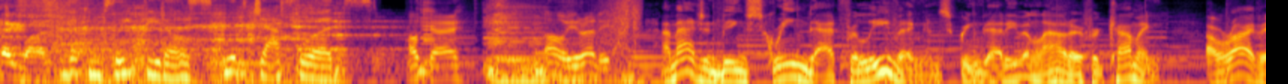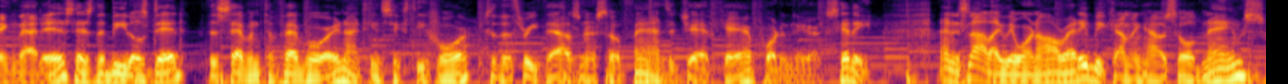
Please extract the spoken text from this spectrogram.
Take one. The Complete Beatles with Jeff Woods. Okay. Oh, you ready? Imagine being screamed at for leaving and screamed at even louder for coming. Arriving, that is, as the Beatles did, the 7th of February 1964, to the 3,000 or so fans at JFK Airport in New York City. And it's not like they weren't already becoming household names.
